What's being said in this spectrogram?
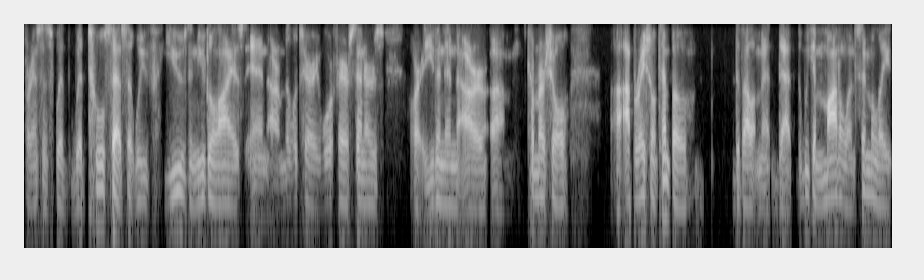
for instance, with, with tool sets that we've used and utilized in our military warfare centers or even in our um, commercial uh, operational tempo development that we can model and simulate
